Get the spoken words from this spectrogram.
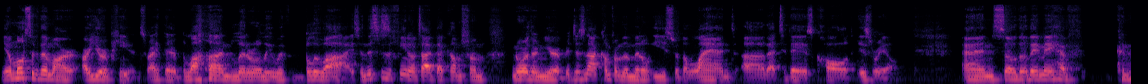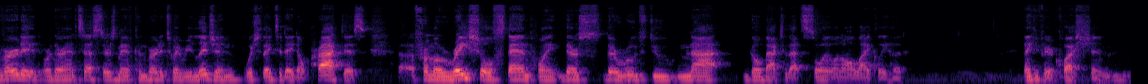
you know, most of them are are Europeans, right? They're blonde, literally with blue eyes, and this is a phenotype that comes from Northern Europe. It does not come from the Middle East or the land uh, that today is called Israel. And so, though they may have converted or their ancestors may have converted to a religion which they today don't practice uh, from a racial standpoint their their roots do not go back to that soil in all likelihood thank you for your question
